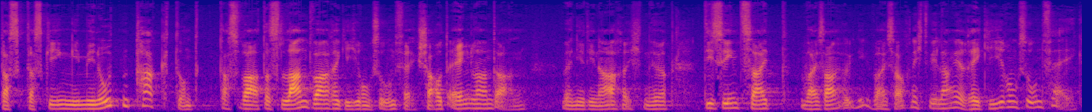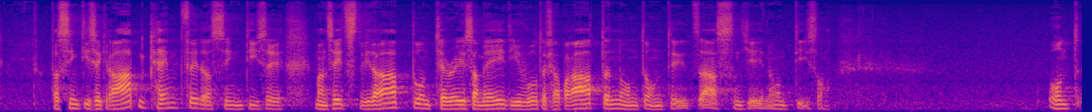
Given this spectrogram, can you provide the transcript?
Das, das ging im Minutentakt und das, war, das Land war regierungsunfähig. Schaut England an, wenn ihr die Nachrichten hört. Die sind seit, weiß auch, weiß auch nicht wie lange, regierungsunfähig. Das sind diese Grabenkämpfe, das sind diese, man setzt wieder ab und Theresa May, die wurde verbraten und, und das und jener und dieser. Und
